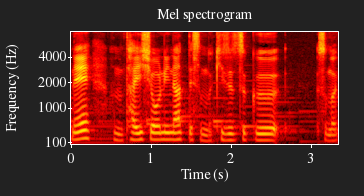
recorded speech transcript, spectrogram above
ねあの対象になってその傷つくその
